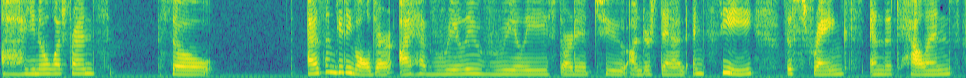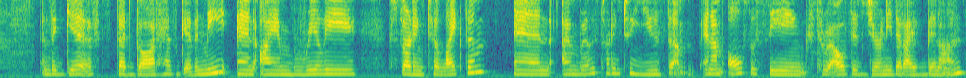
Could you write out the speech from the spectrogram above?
uh, you know what, friends? So as I'm getting older, I have really, really started to understand and see the strengths and the talents and the gifts that God has given me. And I am really starting to like them and I'm really starting to use them. And I'm also seeing throughout this journey that I've been on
